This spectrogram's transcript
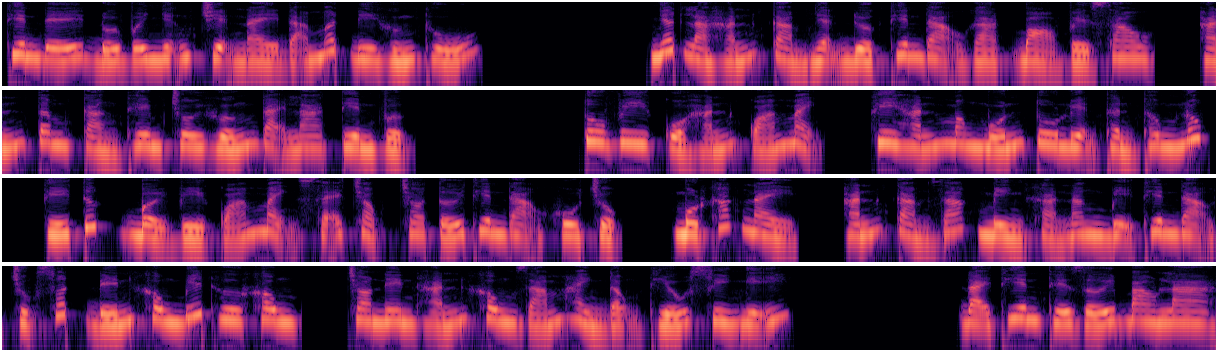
thiên đế đối với những chuyện này đã mất đi hứng thú. Nhất là hắn cảm nhận được thiên đạo gạt bỏ về sau, hắn tâm càng thêm trôi hướng đại la tiên vực tu vi của hắn quá mạnh, khi hắn mong muốn tu luyện thần thông lúc khí tức bởi vì quá mạnh sẽ chọc cho tới thiên đạo khu trục. Một khắc này, hắn cảm giác mình khả năng bị thiên đạo trục xuất đến không biết hư không, cho nên hắn không dám hành động thiếu suy nghĩ. Đại thiên thế giới bao la,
